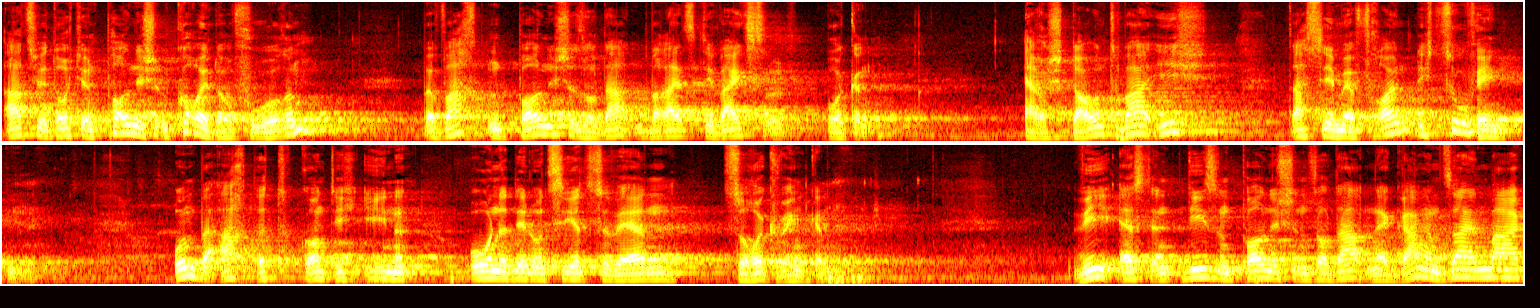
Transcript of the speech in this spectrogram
Als wir durch den polnischen Korridor fuhren, bewachten polnische Soldaten bereits die Weichselbrücken. Erstaunt war ich, dass sie mir freundlich zuwinkten. Unbeachtet konnte ich ihnen, ohne denunziert zu werden, zurückwinken. Wie es diesen polnischen Soldaten ergangen sein mag,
